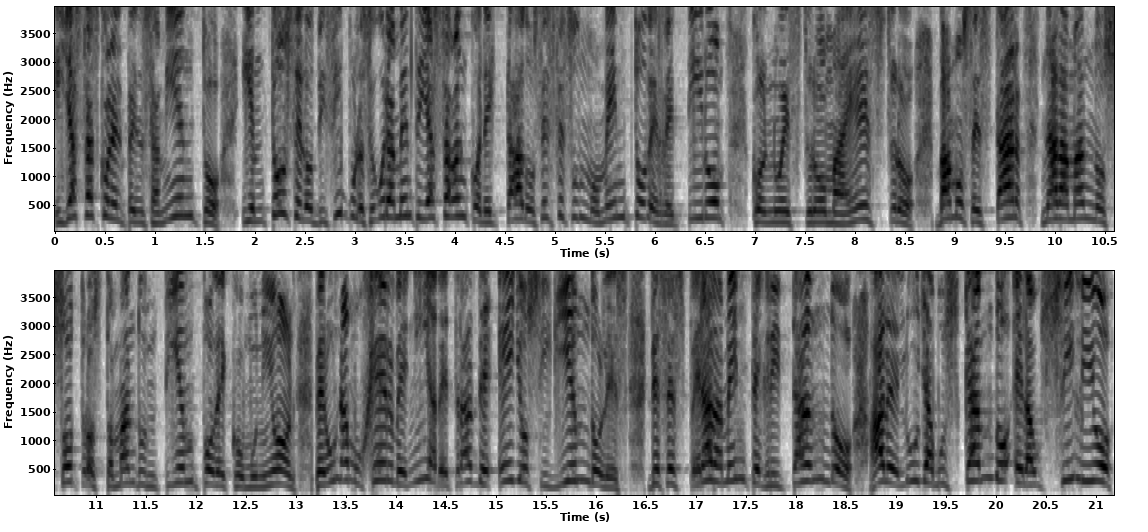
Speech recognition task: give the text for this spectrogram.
y ya estás con el pensamiento. Y entonces los discípulos seguramente ya estaban conectados. Este es un momento de retiro con nuestro maestro. Vamos a estar nada más nosotros tomando un tiempo de comunión. Pero una mujer venía detrás de ellos siguiéndoles, desesperadamente gritando, aleluya, buscando el auxilio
